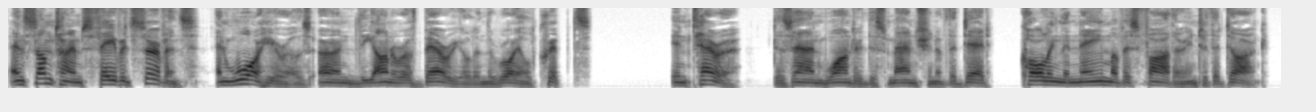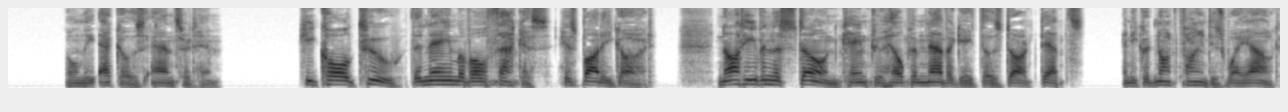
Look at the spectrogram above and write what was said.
and sometimes favored servants and war heroes earned the honor of burial in the royal crypts. In terror, D'zan wandered this mansion of the dead, calling the name of his father into the dark. Only echoes answered him. He called, too, the name of Olthacus, his bodyguard. Not even the stone came to help him navigate those dark depths and he could not find his way out.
